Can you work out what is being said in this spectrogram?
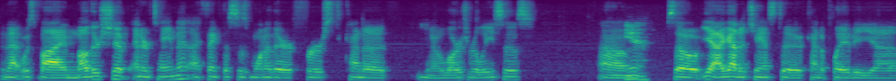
and that was by Mothership Entertainment. I think this is one of their first kind of you know large releases. Um, yeah. So yeah, I got a chance to kind of play the uh,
